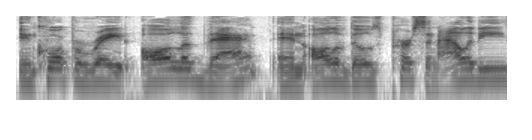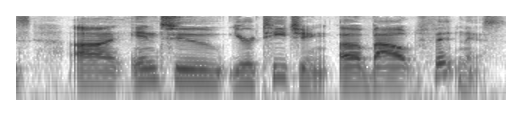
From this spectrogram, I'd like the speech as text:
Incorporate all of that and all of those personalities uh, into your teaching about fitness.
